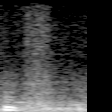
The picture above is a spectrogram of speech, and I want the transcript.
哼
